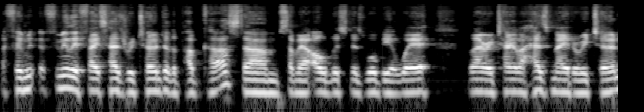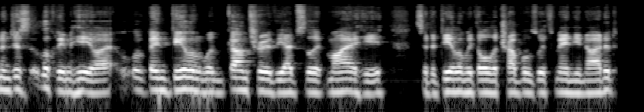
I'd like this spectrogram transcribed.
a, fam- a familiar face has returned to the pubcast. Um, some of our old listeners will be aware Larry Taylor has made a return. And just look at him here. Like, we've been dealing, we've gone through the absolute mire here, sort of dealing with all the troubles with Man United.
